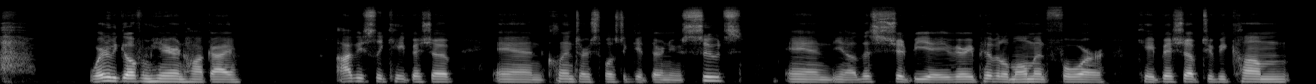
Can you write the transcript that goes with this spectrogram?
where do we go from here in Hawkeye? Obviously, Kate Bishop and Clint are supposed to get their new suits. And, you know, this should be a very pivotal moment for Kate Bishop to become,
